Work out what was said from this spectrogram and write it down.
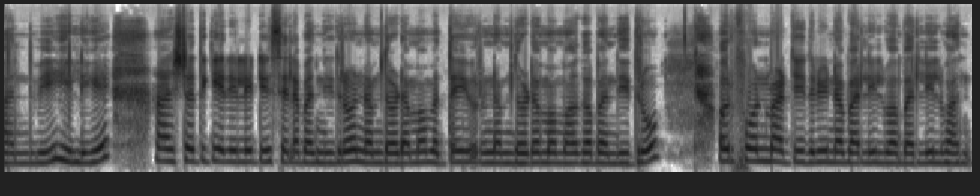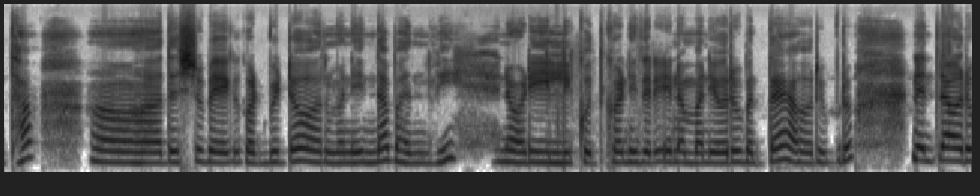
ಬಂದ್ವಿ. ಇಲ್ಲಿಗೆ ಅಷ್ಟೊತ್ತಿಗೆ ರಿಲೇಟಿವ್ಸ್ ಎಲ್ಲ ಬಂದಿದ್ದರು ನಮ್ಮ ದೊಡ್ಡಮ್ಮ ಮತ್ತು ಇವರು ನಮ್ಮ ದೊಡ್ಡಮ್ಮ ಮಗ ಬಂದಿದ್ದರು ಅವ್ರು ಫೋನ್ ಮಾಡ್ತಿದ್ರು, ಇನ್ನು ಬರಲಿಲ್ವಾ ಬರಲಿಲ್ವಾ ಅಂತ. ಆದಷ್ಟು ಬೇಗ ಕೊಟ್ಬಿಟ್ಟು ಅವ್ರ ಮನೆಯಿಂದ ಬಂದ್ವಿ. ನೋಡಿ, ಇಲ್ಲಿ ಕೂತ್ಕೊಂಡಿದ್ದಾರೆ ನಮ್ಮ ಮನೆಯವರು ಮತ್ತು ಅವರಿಬ್ಬರು ನಂತರ ಅವರು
